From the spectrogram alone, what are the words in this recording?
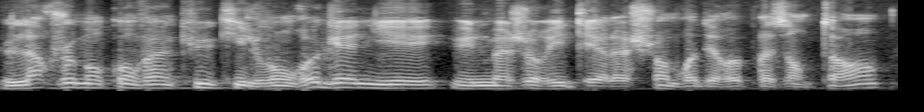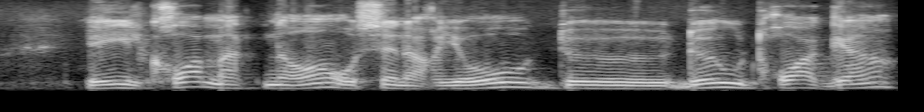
largement convaincus qu'ils vont regagner une majorité à la Chambre des représentants. Et ils croient maintenant au scénario de deux ou trois gains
